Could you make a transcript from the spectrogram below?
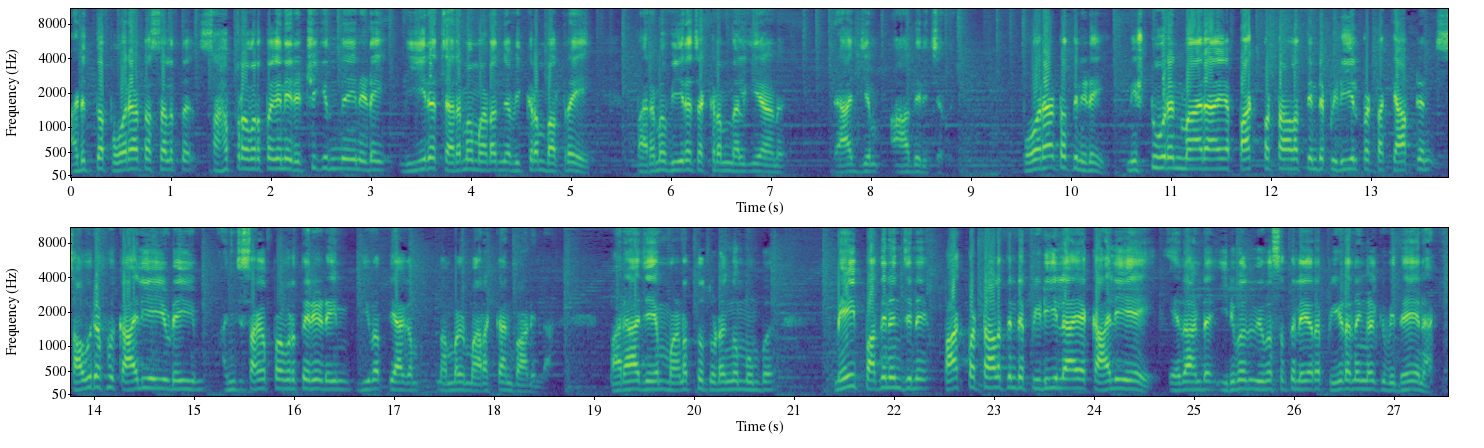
അടുത്ത പോരാട്ട സ്ഥലത്ത് സഹപ്രവർത്തകനെ രക്ഷിക്കുന്നതിനിടെ വീരചരമമടഞ്ഞ വിക്രം ബത്രയെ പരമവീരചക്രം നൽകിയാണ് രാജ്യം ആദരിച്ചത്. പോരാട്ടത്തിനിടെ നിഷ്ഠൂരന്മാരായ പാക് പട്ടാളത്തിന്റെ പിടിയിൽപ്പെട്ട ക്യാപ്റ്റൻ സൗരഭ് കാലിയയുടെയും അഞ്ച് സഹപ്രവർത്തകരുടെയും ജീവത്യാഗം നമ്മൾ മറക്കാൻ പാടില്ല. പരാജയം മണത്തു തുടങ്ങും മുമ്പ് മെയ് പതിനഞ്ചിന് പാക് പട്ടാളത്തിന്റെ പിടിയിലായ കാലിയെ ഏതാണ്ട് ഇരുപത് ദിവസത്തിലേറെ പീഡനങ്ങൾക്ക് വിധേയനാക്കി.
